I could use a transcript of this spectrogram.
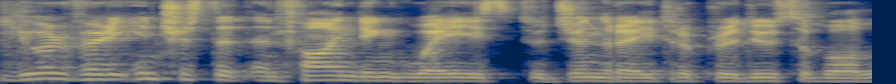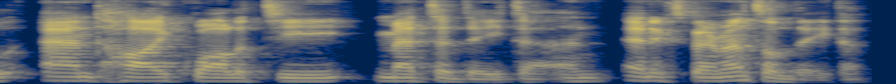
you're very interested in finding ways to generate reproducible and high quality metadata and, and experimental data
